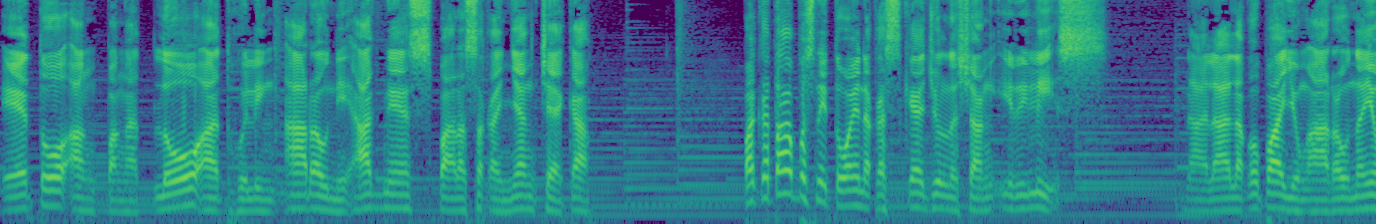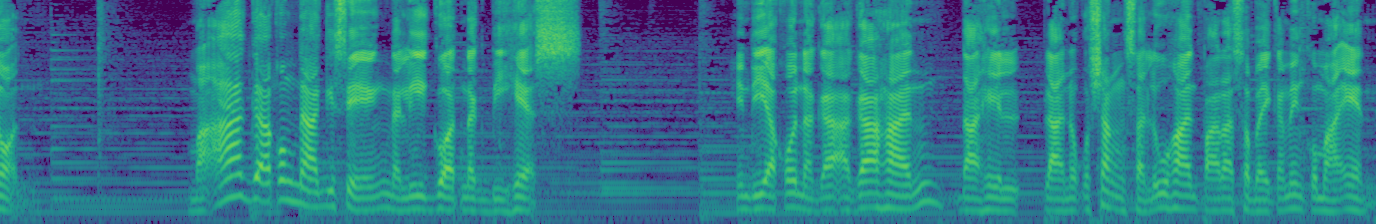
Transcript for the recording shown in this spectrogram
Ito ang pangatlo at huling araw ni Agnes para sa kanyang check-up. Pagkatapos nito ay nakaschedule na siyang i-release. Naalala ko pa yung araw na yon. Maaga akong nagising, naligo at nagbihes. Hindi ako nag-aagahan dahil plano ko siyang saluhan para sabay kaming kumain.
